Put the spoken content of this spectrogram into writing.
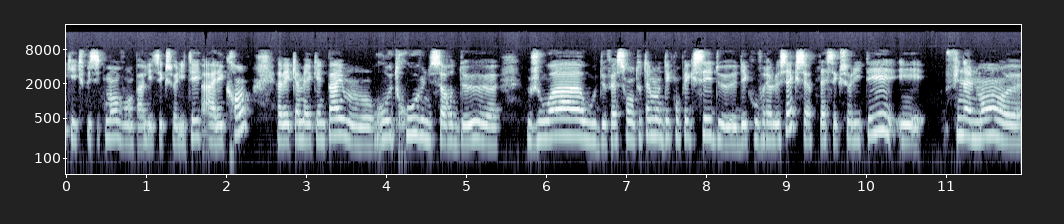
qui explicitement vont parler de sexualité à l'écran. Avec On retrouve une sorte de euh, joie ou de façon totalement décomplexée de découvrir le sexe. La sexualité est finalement euh,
